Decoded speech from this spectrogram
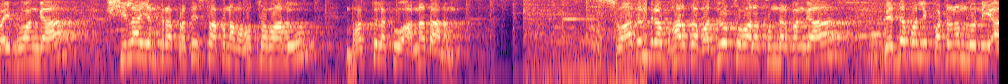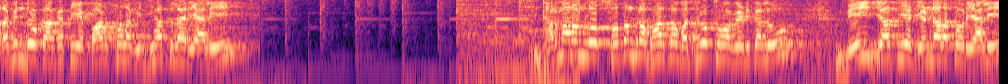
వైభవంగా శిలాయంత్ర ప్రతిష్టాపన మహోత్సవాలు భక్తులకు అన్నదానం. స్వాతంత్ర భారత వజ్రోత్సవాల సందర్భంగా పెద్దపల్లి పట్టణంలోని అరబిందో కాకతీయ పాఠశాల విద్యార్థుల ర్యాలీ. ధర్మారంలో స్వతంత్ర భారత వజ్రోత్సవ వేడుకలు వేయి జాతీయ జెండాలతో ర్యాలీ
